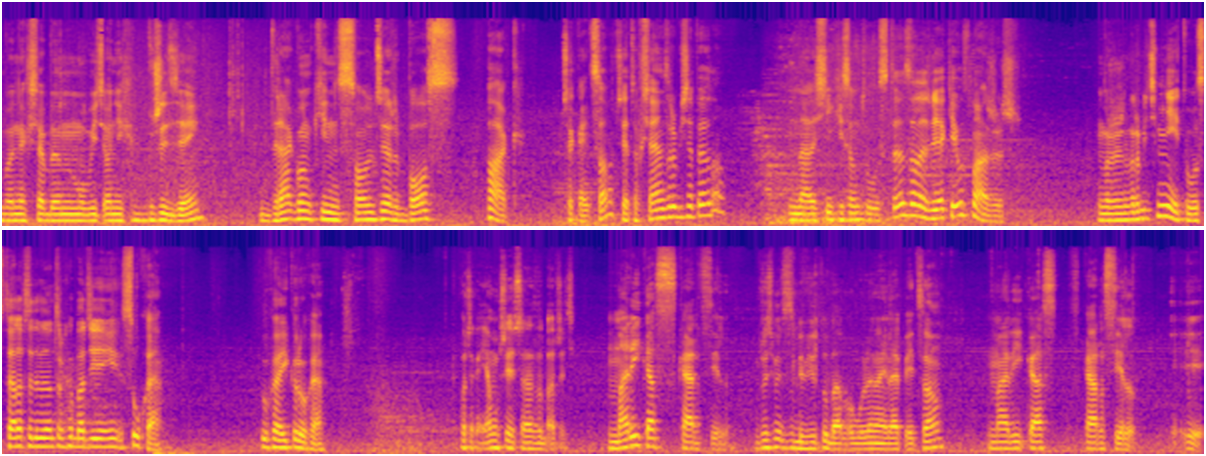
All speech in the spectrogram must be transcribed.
Bo nie chciałbym mówić o nich brzydziej. Dragonkin Soldier Boss... Fuck. Czekaj, co? Czy ja to chciałem zrobić na pewno? Naleśniki są tłuste? Zależy jak je usmażysz. Możesz zrobić mniej tłuste, ale wtedy będą trochę bardziej suche. Suche i kruche. Poczekaj, ja muszę jeszcze raz zobaczyć. Marika Scarsil. Wrzućmy to sobie w YouTube'a w ogóle najlepiej, co? Marika Scarsil. I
